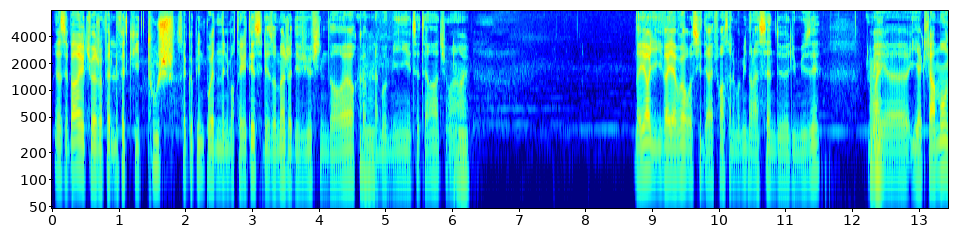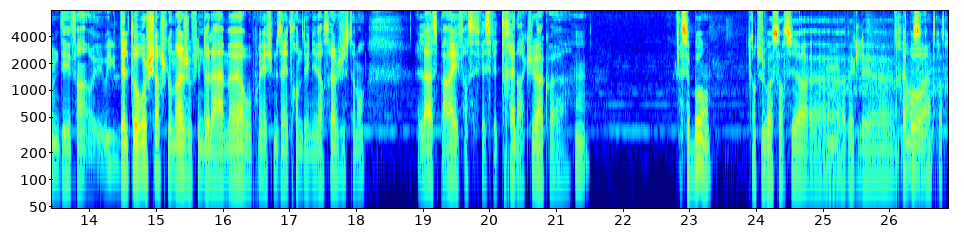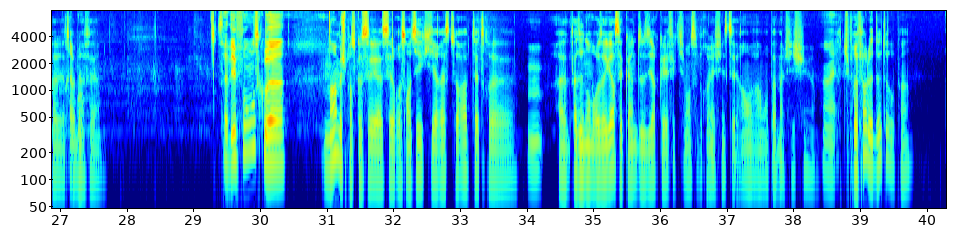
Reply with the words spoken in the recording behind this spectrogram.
Et là, c'est pareil, tu vois, le fait, qu'il touche sa copine pour lui donner l'immortalité, c'est des hommages à des vieux films d'horreur comme Mhm. La momie, etc. Tu vois. Ouais. D'ailleurs, il va y avoir aussi des références à la momie dans la scène de- du musée. Mais Ouais. euh, il y a clairement des. Oui, Del Toro cherche l'hommage au film de la Hammer ou au premier film des années 30 de Universal, justement. Là, c'est pareil, ça fait, ça fait très Dracula, quoi. C'est beau, hein, quand tu le vois sortir euh, Mm. avec les. euh, Très non, beau, ouais. très, très, très, Très bien beau. fait. Ça défonce, quoi. Non, mais je pense que c'est c'est le ressenti qui restera peut-être euh, Mm. À, à de nombreux égards. C'est quand même de se dire qu'effectivement, ce premier film, c'était vraiment, vraiment pas mal fichu. Ouais. Tu préfères le 2, toi, ou pas?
